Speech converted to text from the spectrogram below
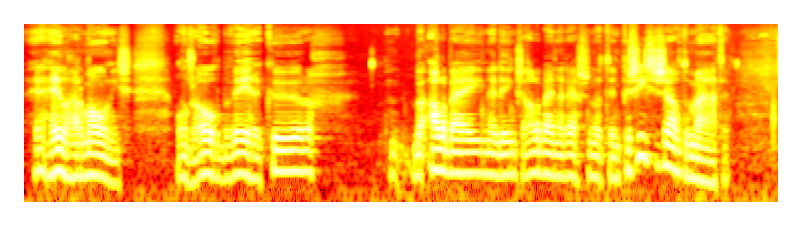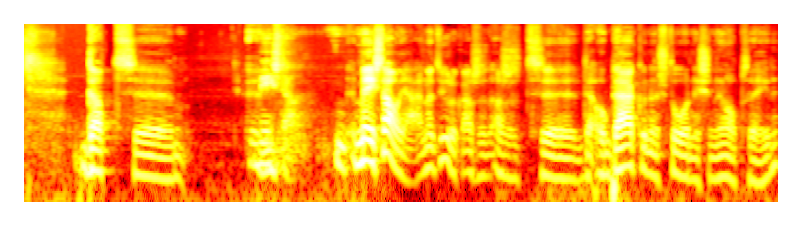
heel harmonisch. Onze ogen bewegen keurig, allebei naar links, allebei naar rechts, en dat in precies dezelfde mate. Dat. Uh, meestal. Meestal ja, natuurlijk. Als het, als het, uh, ook daar kunnen stoornissen in optreden.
